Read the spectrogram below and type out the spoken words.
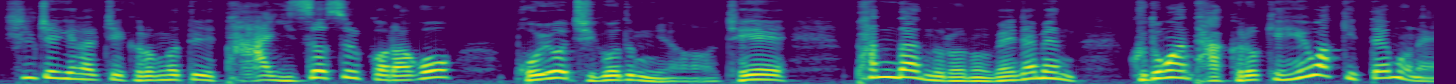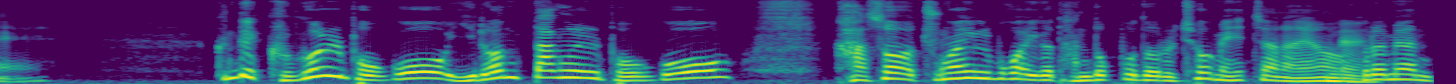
실적이랄지 그런 것들이 다 있었을 거라고 보여지거든요. 제 판단으로는. 왜냐하면 그동안 다 그렇게 해왔기 때문에. 근데 그걸 보고 이런 땅을 보고 가서 중앙일보가 이거 단독 보도를 처음에 했잖아요. 네. 그러면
